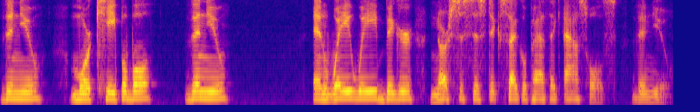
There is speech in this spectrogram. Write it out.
than you, more capable than you, and way, way bigger narcissistic psychopathic assholes than you.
